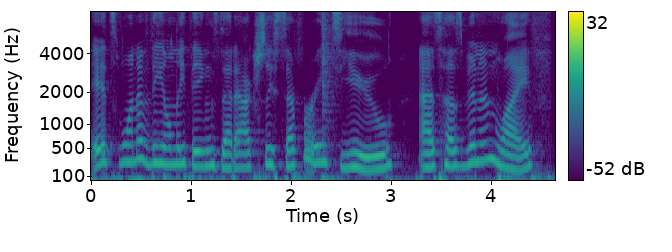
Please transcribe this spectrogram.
It's one of the only things that actually separates you as husband and wife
